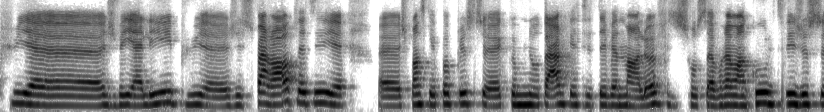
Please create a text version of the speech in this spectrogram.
puis euh, je vais y aller, puis euh, j'ai super hâte, là, tu sais, euh, je pense qu'il n'y a pas plus communautaire que cet événement-là, je trouve ça vraiment cool, tu sais, juste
